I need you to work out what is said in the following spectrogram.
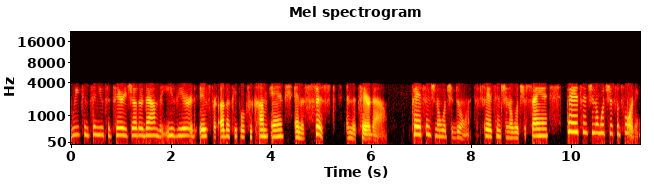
we continue to tear each other down, the easier it is for other people to come in and assist in the tear down. Pay attention to what you're doing. Pay attention to what you're saying. Pay attention to what you're supporting.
